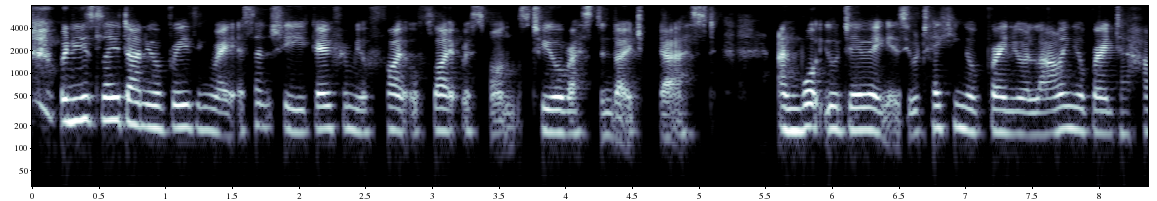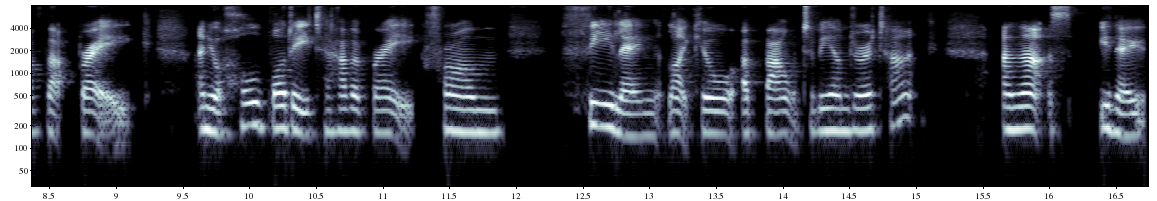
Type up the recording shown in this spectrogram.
when you slow down your breathing rate, essentially you go from your fight or flight response to your rest and digest. And what you're doing is you're taking your brain, you're allowing your brain to have that break and your whole body to have a break from feeling like you're about to be under attack. And that's, you know,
